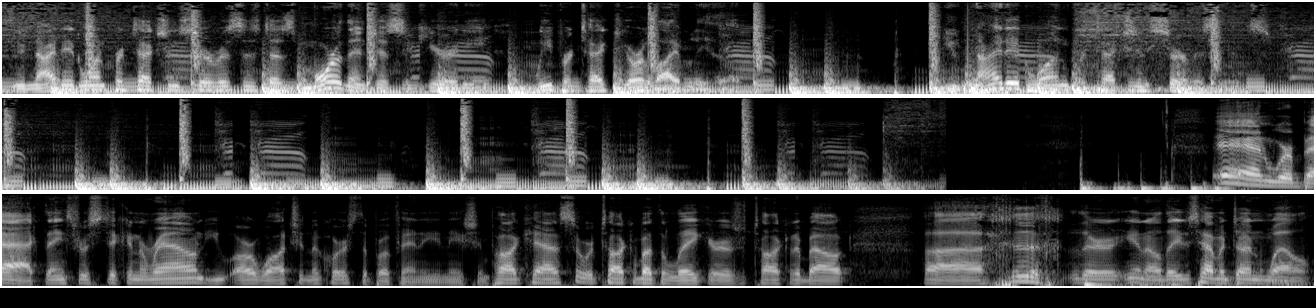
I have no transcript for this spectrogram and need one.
United One Protection Services does more than just security. We protect your livelihood. United One Protection Services. And we're back. Thanks for sticking around. You are watching, of course, the Profanity Nation podcast. So we're talking about the Lakers. We're talking about uh, they're you know they just haven't done well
